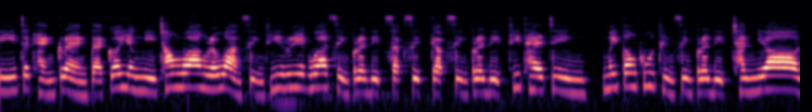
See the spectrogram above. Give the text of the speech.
นี้จะแข็งแกร่งแต่ก็ยังมีช่องว่างระหว่างสิ่งที่เรียกว่าสิ่งประดิษฐ์ศักดิ์สิทธิ์กับสิ่งประดิษฐ์ที่แท้จริง ไม่ต้องพูดถึงสิ่งประดิษฐ์ชั้นยอด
